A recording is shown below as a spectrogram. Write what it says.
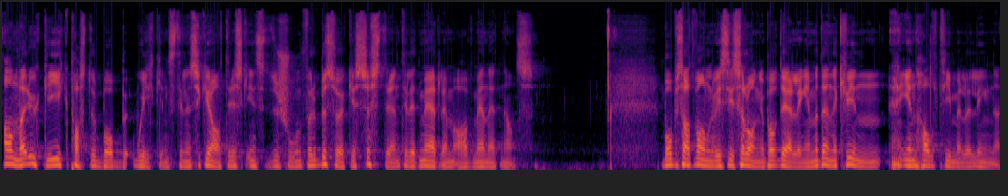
Annenhver uke gikk pastor Bob Wilkins til en psykiatrisk institusjon for å besøke søsteren til et medlem av menigheten hans. Bob satt vanligvis i salongen på avdelingen med denne kvinnen i en halv time eller lignende.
